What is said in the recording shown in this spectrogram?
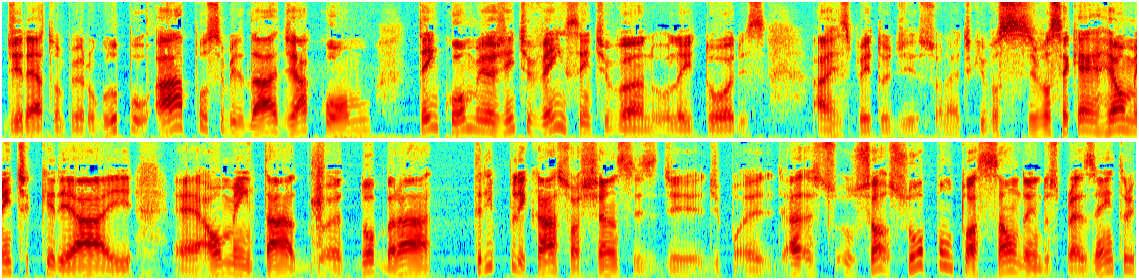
direto no primeiro grupo, há possibilidade, há como, tem como, e a gente vem incentivando leitores a respeito disso, né? De que você, se você quer realmente criar e é, aumentar, é, dobrar, triplicar suas chances de, de, de a, a, sua pontuação dentro dos presentes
